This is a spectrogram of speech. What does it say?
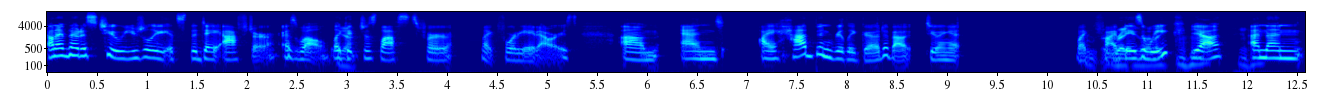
And I've noticed too, usually it's the day after as well. Like Yeah. it just lasts for like 48 hours. Um, and I had been really good about doing it like five days a regularly. week. Mhm. Yeah. Mhm. And then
